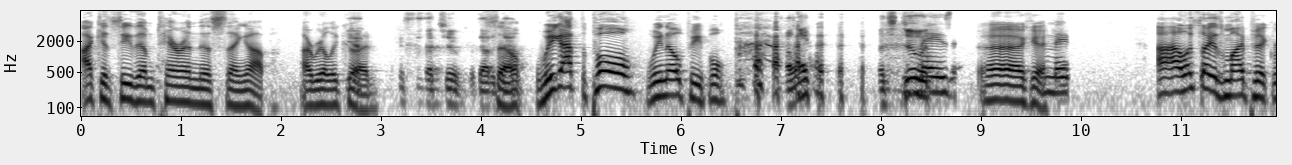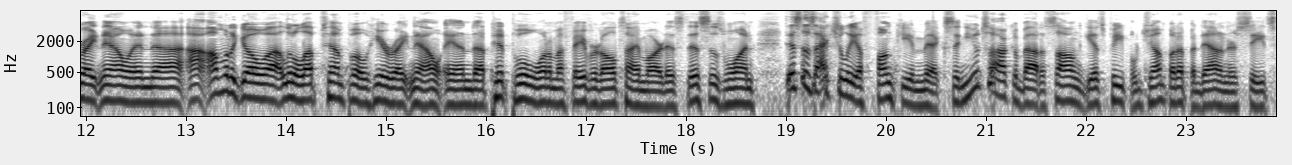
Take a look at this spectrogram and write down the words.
I could see them tearing this thing up. I really could. Yeah can see that too, without so, a doubt. we got the pull. We know people. I like it. Let's do Amazing. it. Okay. Amazing. Uh, let's say it's my pick right now, and uh, I- am going to go uh, a little up tempo here right now. And uh, Pitbull, one of my favorite all time artists. This is one. This is actually a funky mix, and you talk about a song that gets people jumping up and down in their seats.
